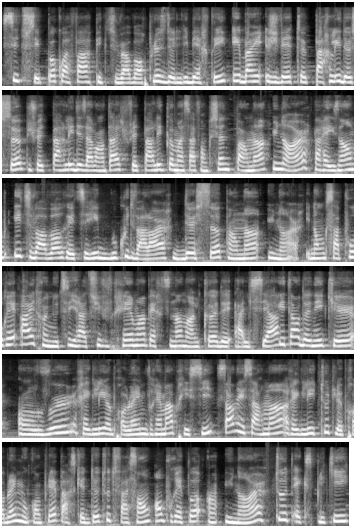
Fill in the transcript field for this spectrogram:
si tu sais pas quoi faire puis que tu veux avoir plus de liberté, eh ben, je vais te parler de ça, puis je vais te parler des avantages, je vais te parler de comment ça fonctionne pendant une heure, par exemple, et tu vas avoir retiré beaucoup de valeur de ça pendant une heure. Et donc, ça pourrait être un outil gratuit vraiment pertinent dans le cas de Alicia, étant donné que on veut régler un problème vraiment précis, sans nécessairement régler tout le problème au complet, parce que de toute façon, on pourrait pas en une heure tout expliquer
